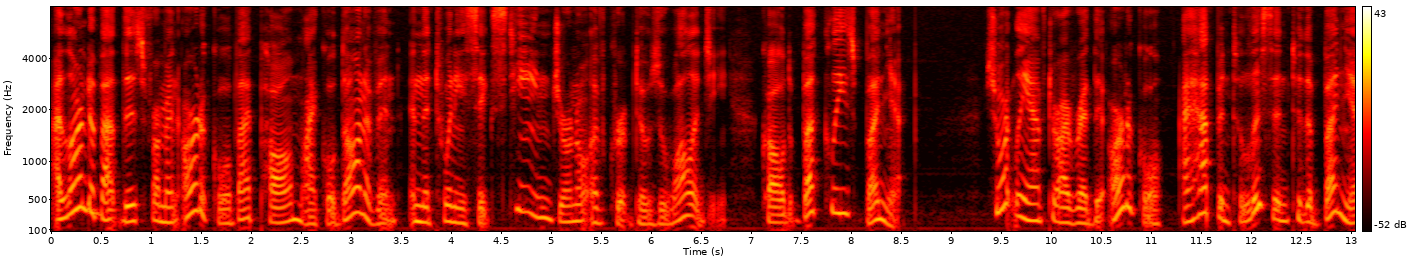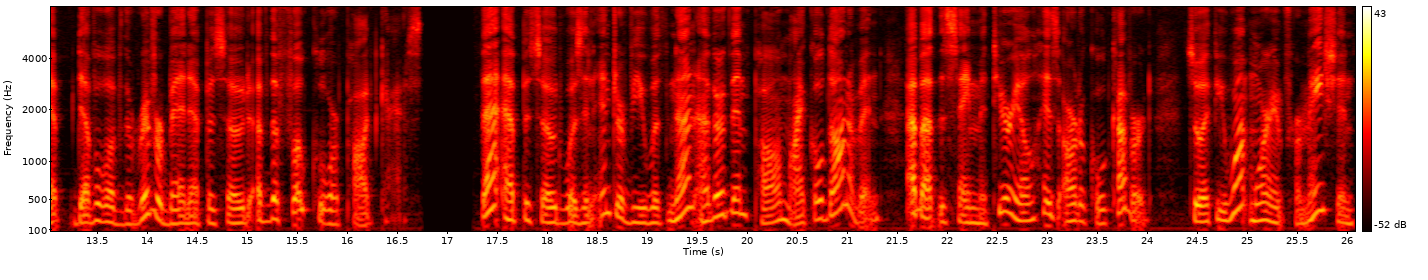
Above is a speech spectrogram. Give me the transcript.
I learned about this from an article by Paul Michael Donovan in the 2016 Journal of Cryptozoology called Buckley's Bunyip. Shortly after I read the article, I happened to listen to the Bunyip Devil of the Riverbed episode of the Folklore podcast. That episode was an interview with none other than Paul Michael Donovan about the same material his article covered, so if you want more information,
